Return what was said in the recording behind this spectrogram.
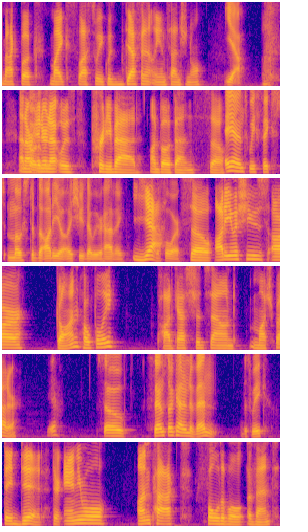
MacBook mics last week was definitely intentional. Yeah. And our Totally. internet was pretty bad on both ends. So, And we fixed most of the audio issues that we were having. yeah. before. So, audio issues are gone, hopefully. Podcast should sound much better. Yeah. So Samsung had an event this week. They did their annual unpacked foldable event.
